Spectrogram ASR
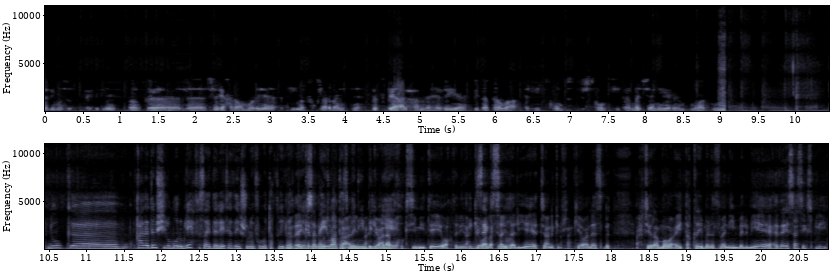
اللي موجود في الصيدليات donc الشريحة العمرية ديما فوق ال 40 سنه بالطبيعه الحملة هذه بتطوع اللي تكون باش تكون بصفه مجانية للمواطنين. donc آه قاعدة تمشي الأمور مليح في الصيدليات هذا شنو نفهموا تقريبا 78 مع 80% نحكيو على proximité وقت اللي نحكيو على الصيدليات يعني كي نحكيو على نسبة احترام مواعيد تقريبا 80% هذا ça s'explique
